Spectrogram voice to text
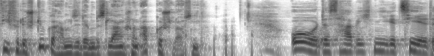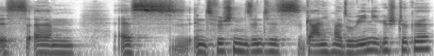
wie viele Stücke haben Sie denn bislang schon abgeschlossen? Oh, das habe ich nie gezählt. Es, ähm, es, inzwischen sind es gar nicht mal so wenige Stücke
